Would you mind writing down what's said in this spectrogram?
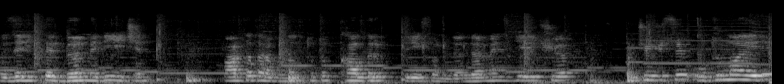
Özellikle dönmediği için arka tarafından tutup kaldırıp direksiyonu döndürmeniz gerekiyor. Üçüncüsü oturma yeri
